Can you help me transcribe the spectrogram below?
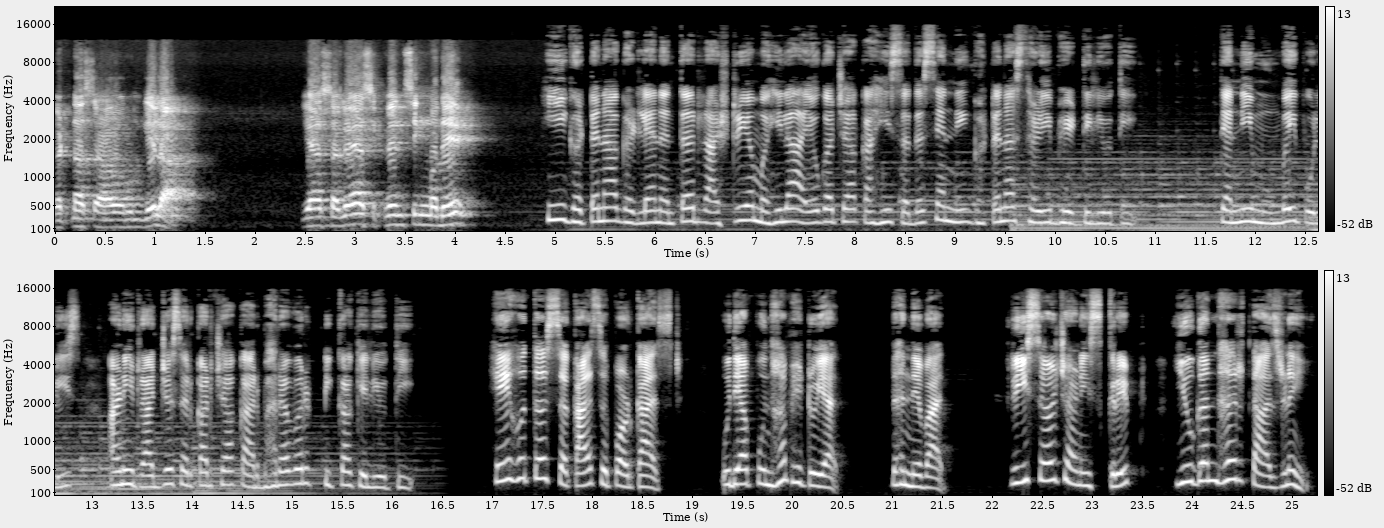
घटनास्थळावरून गेला या सगळ्या सिक्वेन्सिंगमध्ये ही घटना घडल्यानंतर राष्ट्रीय महिला आयोगाच्या काही सदस्यांनी घटनास्थळी भेट दिली होती. त्यांनी मुंबई पोलीस आणि राज्य सरकारच्या कारभारावर टीका केली होती. हे होतं सकाळचं पॉडकास्ट उद्या पुन्हा भेटूयात. धन्यवाद. रिसर्च आणि स्क्रिप्ट युगंधर ताजणे.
